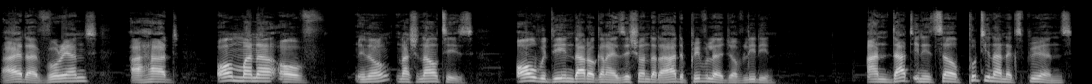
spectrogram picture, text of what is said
I had Ivorians, I had all manner of you know nationalities all within that organization that I had the privilege of leading. And that in itself put in an experience.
